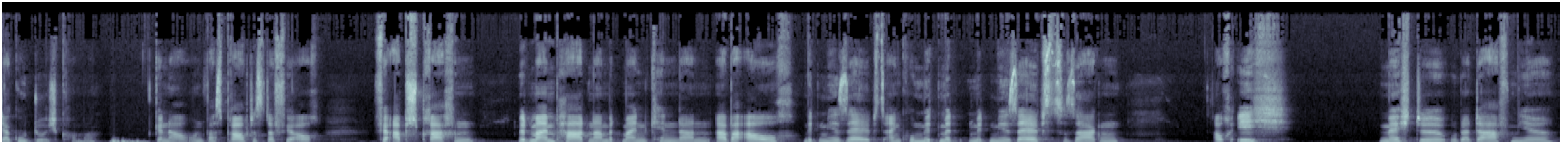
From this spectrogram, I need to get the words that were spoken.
da gut durchkomme. Genau. Und was braucht es dafür auch für Absprachen mit meinem Partner, mit meinen Kindern, aber auch mit mir selbst, ein Commitment mit mir selbst zu sagen, auch ich möchte oder darf mir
